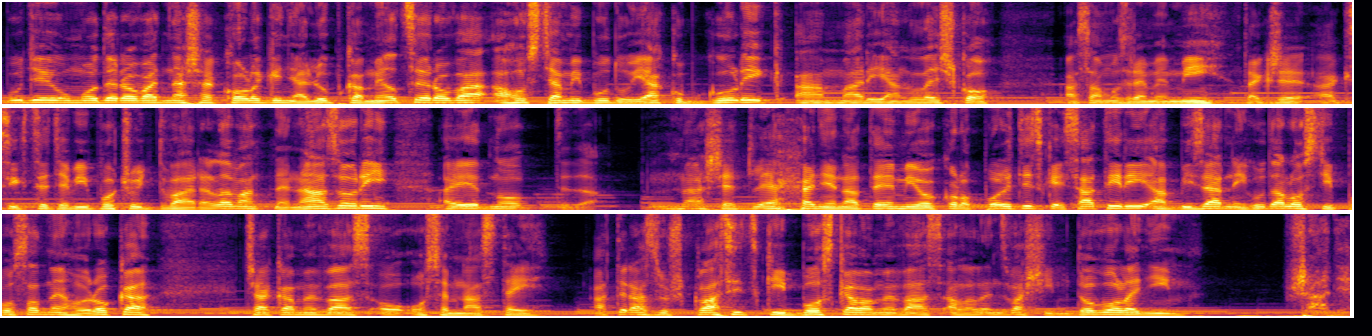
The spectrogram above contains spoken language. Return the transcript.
Bude ju moderovať naša kolegyňa Ľubka Melcerová a hostiami budú Jakub Gulik a Marian Leško. A samozrejme my, takže ak si chcete vypočuť dva relevantné názory a jedno, teda naše tliachanie na témy okolo politickej satíry a bizarných udalostí posledného roka, čakáme vás o 18. A teraz už klasicky boskávame vás, ale len s vašim dovolením. Všade.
